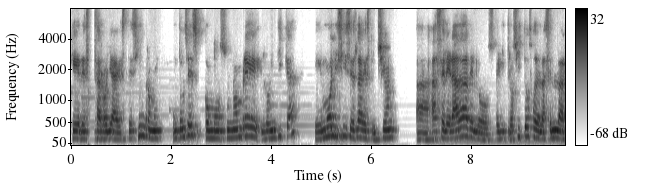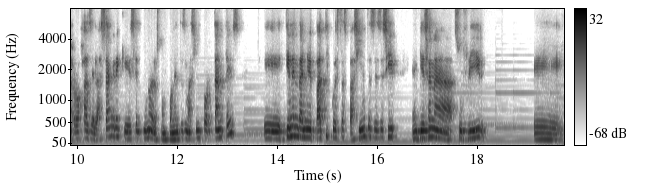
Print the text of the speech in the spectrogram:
que desarrolla este síndrome. Entonces, como su nombre lo indica, hemólisis es la destrucción ah, acelerada de los eritrocitos o de las células rojas de la sangre, que es uno de los componentes más importantes. Eh, tienen daño hepático estas pacientes, es decir, empiezan a sufrir eh,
